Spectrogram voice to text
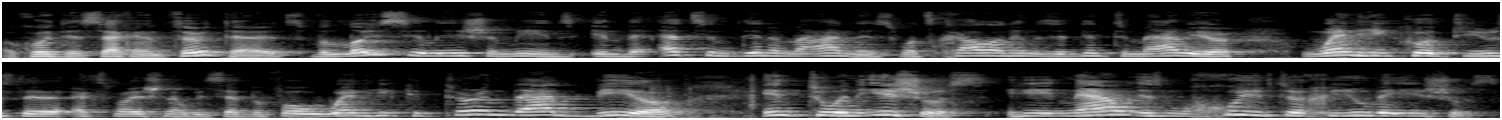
According to the second and third teretz, veloisi means in the etzim din of ma'anis, what's chal on him is a din to marry her when he could, to use the explanation that we said before, when he could turn that beer into an ishus. He now is mechuyiv to chiyuve ishus.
